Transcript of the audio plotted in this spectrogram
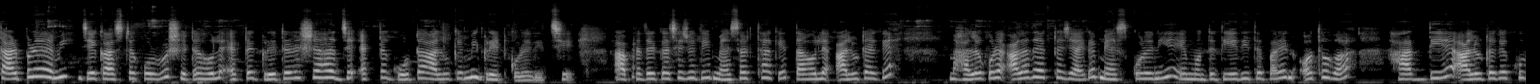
তারপরে আমি যে কাজটা করব সেটা হলো একটা গ্রেটারের সাহায্যে একটা গোটা আলুকে আমি গ্রেট করে দিচ্ছি। আপনাদের কাছে যদি ম্যাশার থাকে তাহলে আলুটাকে ভালো করে আলাদা একটা জায়গায় ম্যাশ করে নিয়ে এর মধ্যে দিয়ে দিতে পারেন অথবা হাত দিয়ে আলুটাকে খুব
